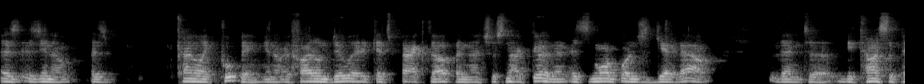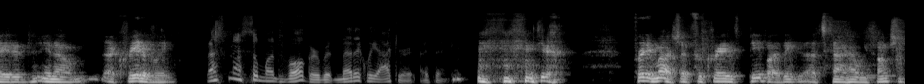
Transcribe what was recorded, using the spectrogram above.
as, as you know, as kind of like pooping. You know, if I don't do it, it gets backed up, and that's just not good. And it's more important to just get it out than to be constipated. You know, uh, creatively. That's not so much vulgar, but medically accurate, I think. yeah, pretty much. For creative people, I think that's kind of how we function.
